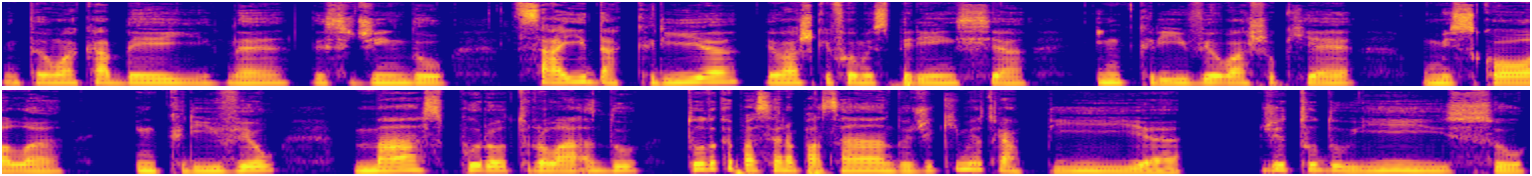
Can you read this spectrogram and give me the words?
então acabei, né, decidindo sair da cria. Eu acho que foi uma experiência incrível, acho que é uma escola incrível, mas por outro lado, tudo que eu passei no passado, de quimioterapia, de tudo isso,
